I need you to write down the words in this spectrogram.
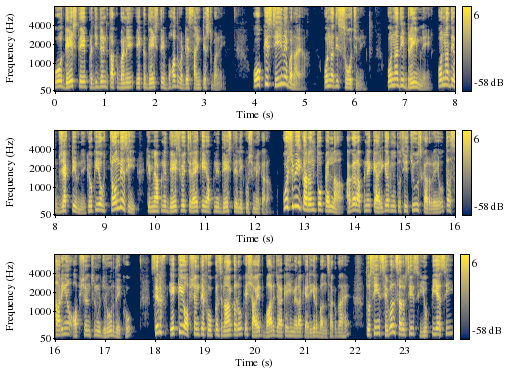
ਉਹ ਦੇਸ਼ ਦੇ ਪ੍ਰੈਜ਼ੀਡੈਂਟ ਤੱਕ ਬਣੇ, ਇੱਕ ਦੇਸ਼ ਦੇ ਬਹੁਤ ਵੱਡੇ ਸਾਇੰਟਿਸਟ ਬਣੇ। ਉਹ ਕਿਸ ਚੀਜ਼ ਨੇ ਬਣਾਇਆ? ਉਹਨਾਂ ਦੀ ਸੋਚ ਨੇ, ਉਹਨਾਂ ਦੀ ਡ੍ਰੀਮ ਨੇ, ਉਹਨਾਂ ਦੇ ਆਬਜੈਕਟਿਵ ਨੇ, ਕਿਉਂਕਿ ਉਹ ਚਾਹੁੰਦੇ ਸੀ ਕਿ ਮੈਂ ਆਪਣੇ ਦੇਸ਼ ਵਿੱਚ ਰਹਿ ਕੇ ਆਪਣੇ ਦੇਸ਼ ਦੇ ਲਈ ਕੁਝ ਮੈਂ ਕਰਾਂ। ਕੁਝ ਵੀ ਕਰਨ ਤੋਂ ਪਹਿਲਾਂ ਅਗਰ ਆਪਣੇ ਕੈਰੀਅਰ ਨੂੰ ਤੁਸੀਂ ਚੂਜ਼ ਕਰ ਰਹੇ ਹੋ ਤਾਂ ਸਾਰੀਆਂ ਆਪਸ਼ਨਸ ਨੂੰ ਜ਼ਰੂਰ ਦੇਖੋ। ਸਿਰਫ ਇੱਕ ਹੀ ਆਪਸ਼ਨ ਤੇ ਫੋਕਸ ਨਾ ਕਰੋ ਕਿ ਸ਼ਾਇਦ ਬਾਹਰ ਜਾ ਕੇ ਹੀ ਮੇਰਾ ਕੈਰੀਅਰ ਬਣ ਸਕਦਾ ਹੈ। ਤੁਸੀਂ ਸਿਵਲ ਸਰਵਿਸਿਜ਼ ਯੂਪੀਐਸਸੀ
